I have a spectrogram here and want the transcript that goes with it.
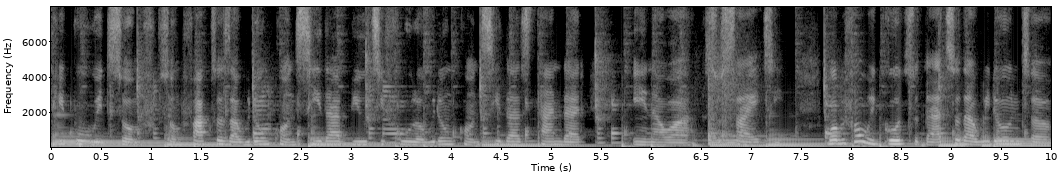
people with some some factors that we don't consider beautiful or we don't consider standard in our society. But before we go to that so that we don't um,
